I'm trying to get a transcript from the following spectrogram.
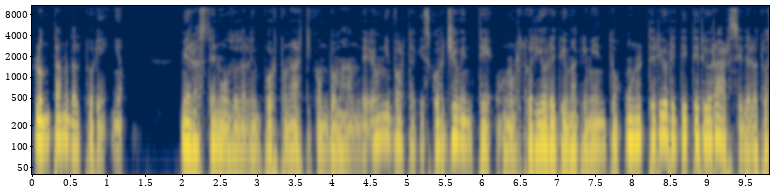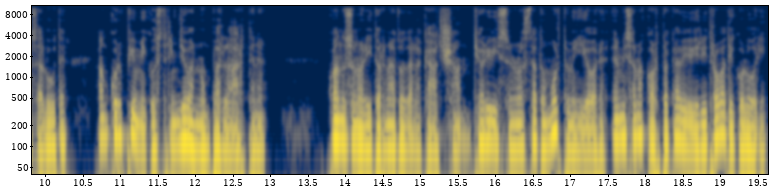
lontano dal tuo regno. Mi ero astenuto dall'importunarti con domande e ogni volta che scorgevo in te un ulteriore dimagrimento, un ulteriore deteriorarsi della tua salute, ancor più mi costringeva a non parlartene. Quando sono ritornato dalla caccia, ti ho rivisto in uno stato molto migliore e mi sono accorto che avevi ritrovato i colori.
